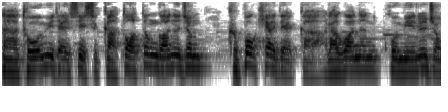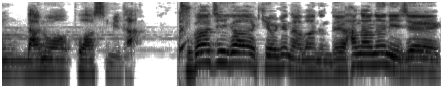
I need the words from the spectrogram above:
어, 도움이 될 수 있을까? 또 어떤 거는 좀 극복해야 될까라고 하는 고민을 좀 나누어 보았습니다. 두 가지가 기억에 남았는데 하나는 이제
